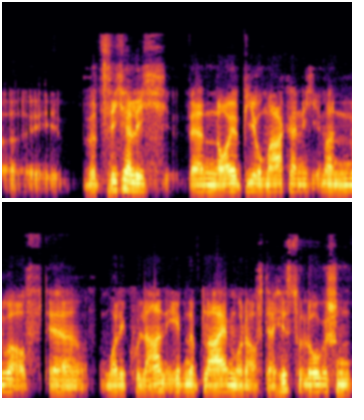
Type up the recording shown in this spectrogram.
äh, wird sicherlich, werden neue Biomarker nicht immer nur auf der molekularen Ebene bleiben oder auf der histologischen,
